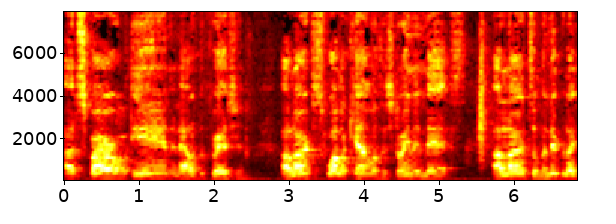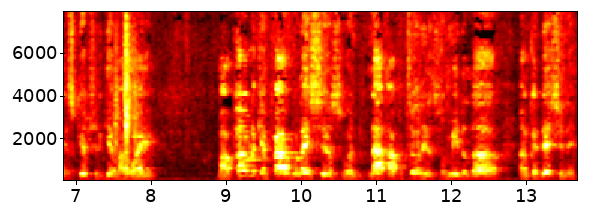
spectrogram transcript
I'd spiral in and out of depression. I learned to swallow camels and strain in gnats. I learned to manipulate the scripture to get my way. My public and private relationships were not opportunities for me to love unconditionally,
